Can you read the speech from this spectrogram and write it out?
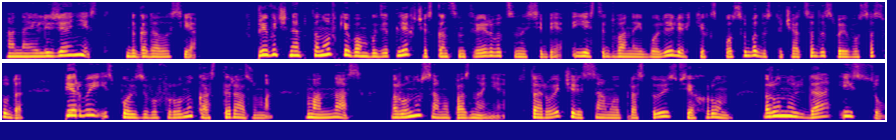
«Она иллюзионист», — догадалась я. В привычной обстановке вам будет легче сконцентрироваться на себе. Есть два наиболее легких способа достучаться до своего сосуда. Первый, использовав руну касты разума. Маннас. — руну самопознания, второй — через самую простую из всех рун — руну льда Иссу.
